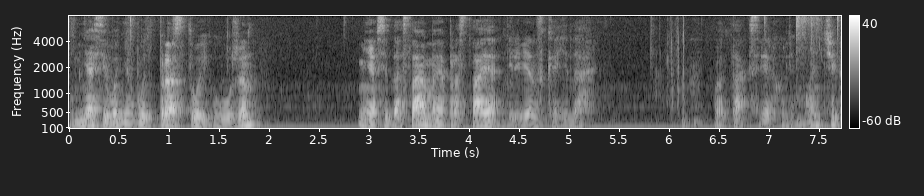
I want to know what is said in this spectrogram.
У меня сегодня будет простой ужин. У меня всегда самая простая деревенская еда. Вот так, сверху лимончик.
